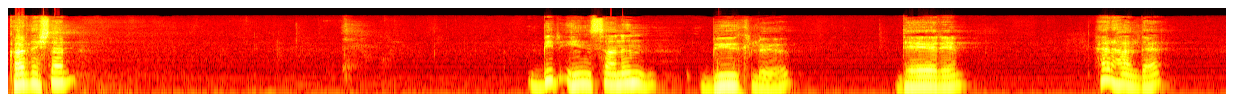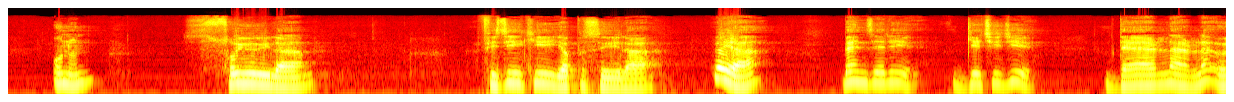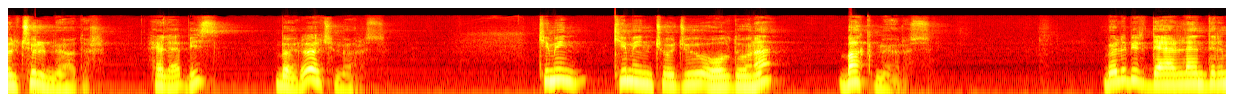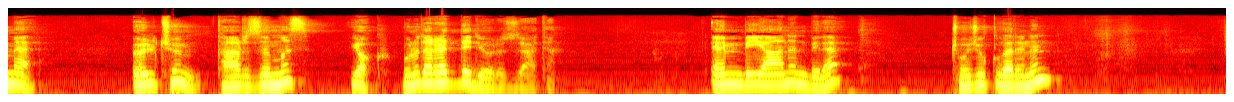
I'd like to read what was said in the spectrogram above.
Kardeşler bir insanın büyüklüğü, değeri herhalde onun soyuyla, fiziki yapısıyla veya benzeri geçici değerlerle ölçülmüyordur. Hele biz böyle ölçmüyoruz. Kimin kimin çocuğu olduğuna bakmıyoruz. Böyle bir değerlendirme, ölçüm tarzımız yok. Bunu da reddediyoruz zaten. Enbiyanın bile çocuklarının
